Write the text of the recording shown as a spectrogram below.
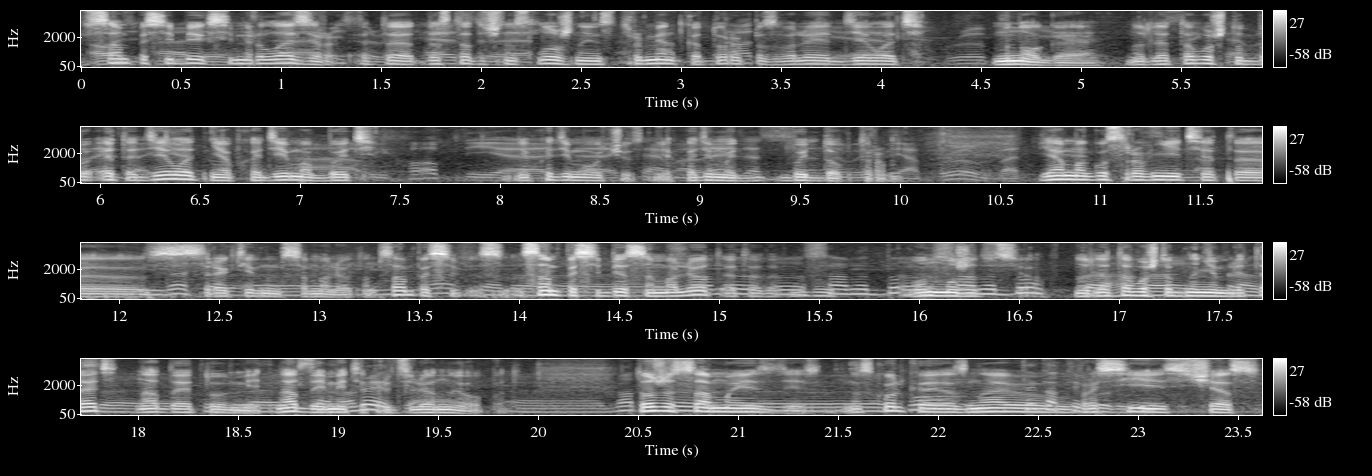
Сам по себе эксимер лазер – это достаточно сложный инструмент, который позволяет делать многое. Но для того, чтобы это делать, необходимо быть, необходимо учиться, необходимо быть доктором. Я могу сравнить это с реактивным самолетом. Сам по себе, сам по себе самолет, это, он может все. Но для того, чтобы на нем летать, надо это уметь, надо иметь определенный опыт. То же самое и здесь. Насколько я знаю, в России сейчас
